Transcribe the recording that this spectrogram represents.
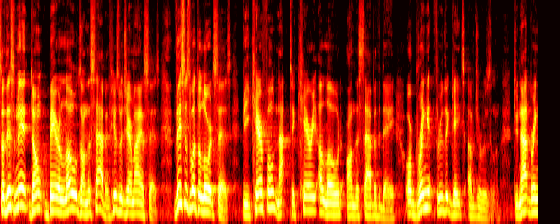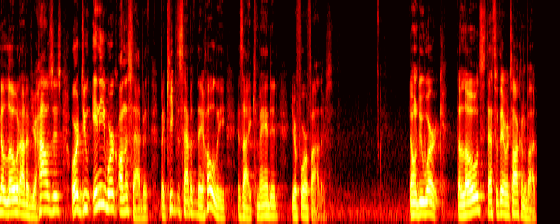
So this meant don't bear loads on the Sabbath. Here's what Jeremiah says This is what the Lord says Be careful not to carry a load on the Sabbath day or bring it through the gates of Jerusalem. Do not bring a load out of your houses or do any work on the Sabbath, but keep the Sabbath day holy as I commanded your forefathers. Don't do work. The loads, that's what they were talking about,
